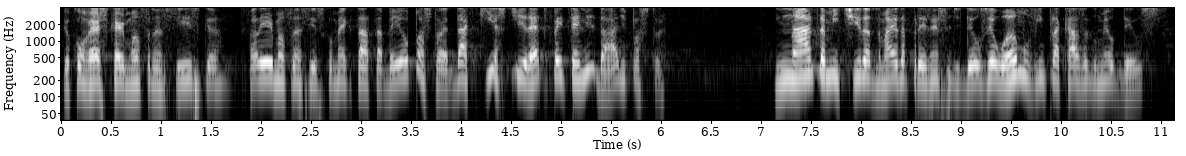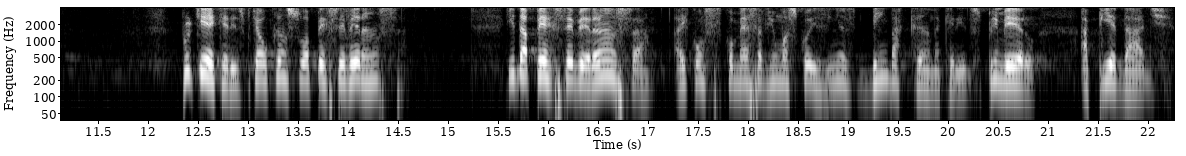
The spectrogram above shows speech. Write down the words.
Eu converso com a irmã Francisca. Falei, irmã Francisca, como é que tá? Tá bem? Ô, pastor, é daqui direto para a eternidade, pastor. Nada me tira mais da presença de Deus. Eu amo vir para a casa do meu Deus. Por quê, queridos? Porque alcançou a perseverança. E da perseverança, aí começa a vir umas coisinhas bem bacanas, queridos. Primeiro, a piedade.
